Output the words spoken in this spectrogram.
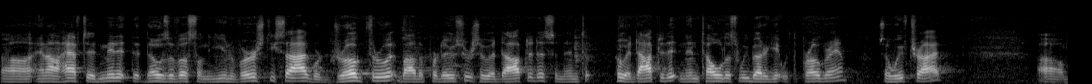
Uh, and I'll have to admit it that those of us on the university side were drugged through it by the producers who adopted us and then who adopted it and then told us we better get with the program. So we've tried. Um,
